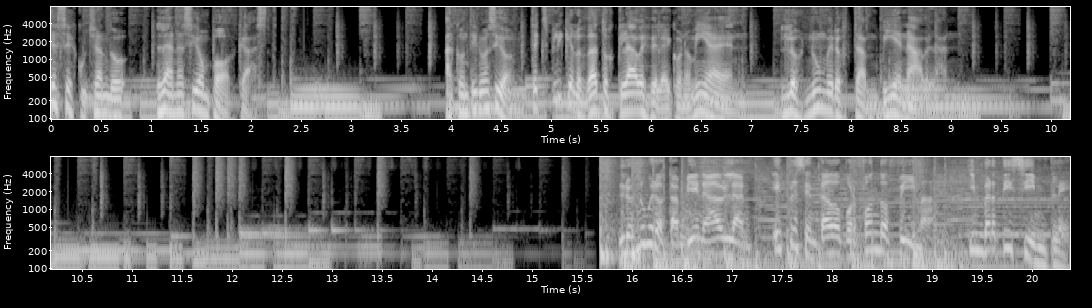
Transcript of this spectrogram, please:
Estás escuchando La Nación Podcast. A continuación, te explique los datos claves de la economía en Los números también hablan. Los números también hablan es presentado por Fondo FIMA. Invertí simple.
